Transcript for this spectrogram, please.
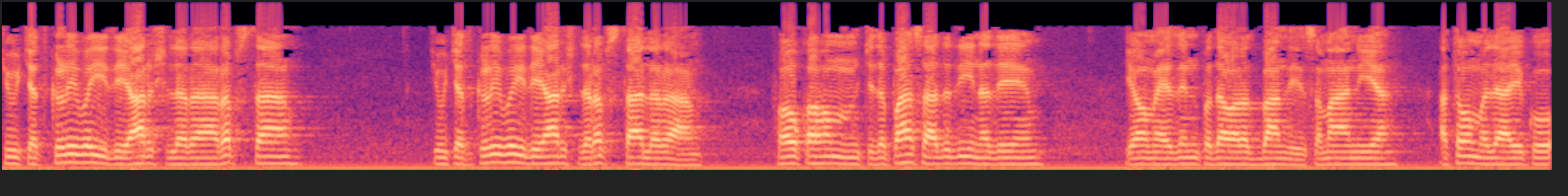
چې چت کړي وي د عرش لرا رب ستا چې چت کړي وي د عرش د رب ستا لرا فوقهم چې د پاسه د دین ده یوم اذن په دا ورځ باندې سمانیه اتو ملائکو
